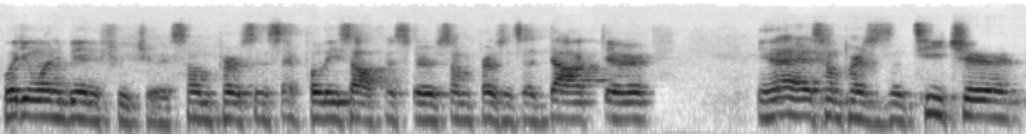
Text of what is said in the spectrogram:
what do you want to be in the future. Some person said police officer, some person said doctor, you know, some person said teacher,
